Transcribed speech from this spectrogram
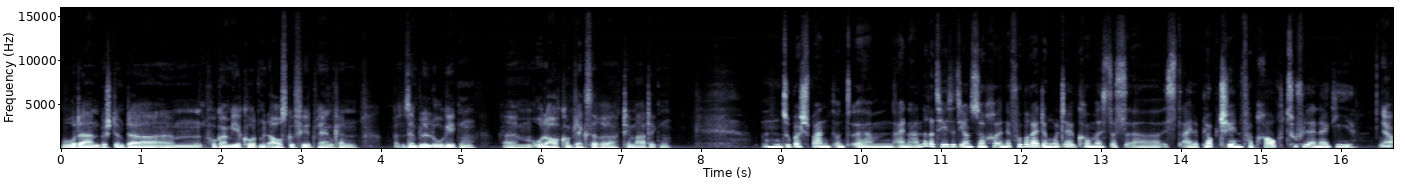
wo dann bestimmter ähm, Programmiercode mit ausgeführt werden kann. Simple Logiken ähm, oder auch komplexere Thematiken. Mhm, super spannend. Und ähm, eine andere These, die uns noch in der Vorbereitung untergekommen ist, dass äh, ist eine Blockchain verbraucht zu viel Energie. Ja,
